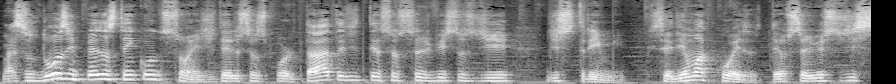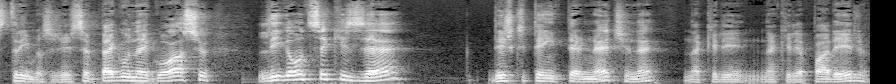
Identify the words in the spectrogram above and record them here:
Mas as duas empresas têm condições de ter os seus portáteis e ter os seus serviços de, de streaming. Seria uma coisa, ter os serviços de streaming, ou seja, você pega o negócio, liga onde você quiser, desde que tenha internet, né, naquele, naquele aparelho.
